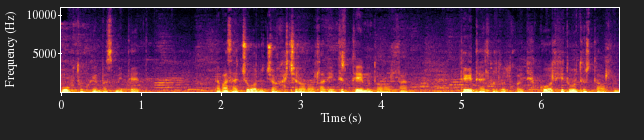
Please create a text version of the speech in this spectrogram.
хүүхд төвх юм бас мэдээд Тэгээ бас хажуугаар нь жоо хачир оруулаад энтертеймент оруулаад тэгэд тайлбарлуулах гоё. Тэгэхгүй бол хэд өөдөртэй болно.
